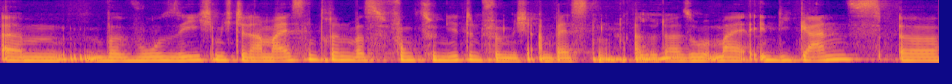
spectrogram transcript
ähm, wo sehe ich mich denn am meisten drin, was funktioniert denn für mich am besten? Also mhm. da so mal in die ganz äh,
